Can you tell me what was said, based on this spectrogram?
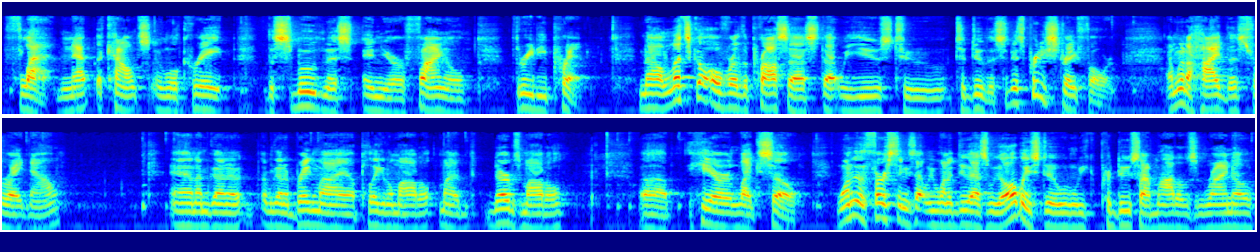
flat. And that accounts and will create the smoothness in your final 3D print. Now let's go over the process that we use to, to do this. And it's pretty straightforward. I'm going to hide this for right now and I'm gonna I'm gonna bring my uh, polygonal model, my NURBS model, uh, here like so. One of the first things that we want to do, as we always do when we produce our models in Rhino,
